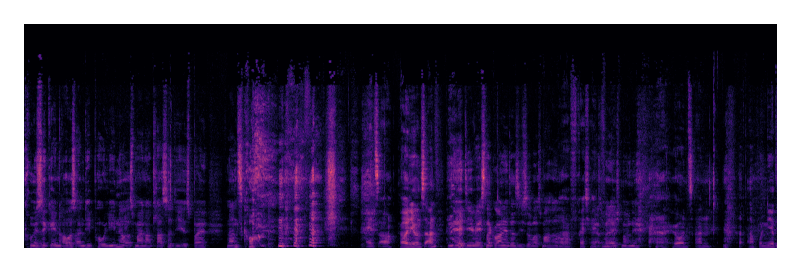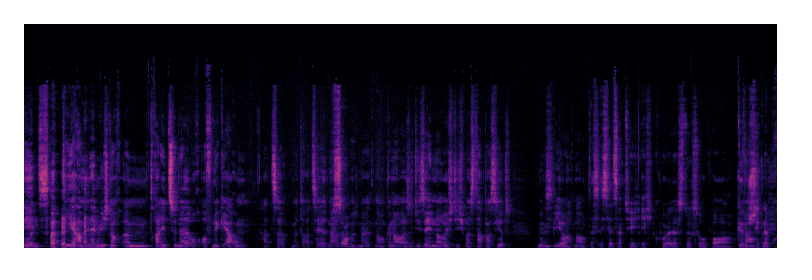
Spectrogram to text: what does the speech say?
Grüße gehen raus an die Pauline aus meiner Klasse, die ist bei Landskron. 1A. Hör die uns an? nee, die weiß noch gar nicht, dass ich sowas mache. Ah, Frechheit. ja, vielleicht mal eine. Hör uns an. Abonniere Nee, uns. die haben nämlich noch ähm, traditionell auch offene Gärung, hat sie mit erzählt. Na, So. müssen wir jetzt noch, genau. Also die sehen da richtig, was da passiert mit dem Bier. Ne? Das ist jetzt natürlich echt cool, dass du so ein paar Genau. verschiedene Ich war,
